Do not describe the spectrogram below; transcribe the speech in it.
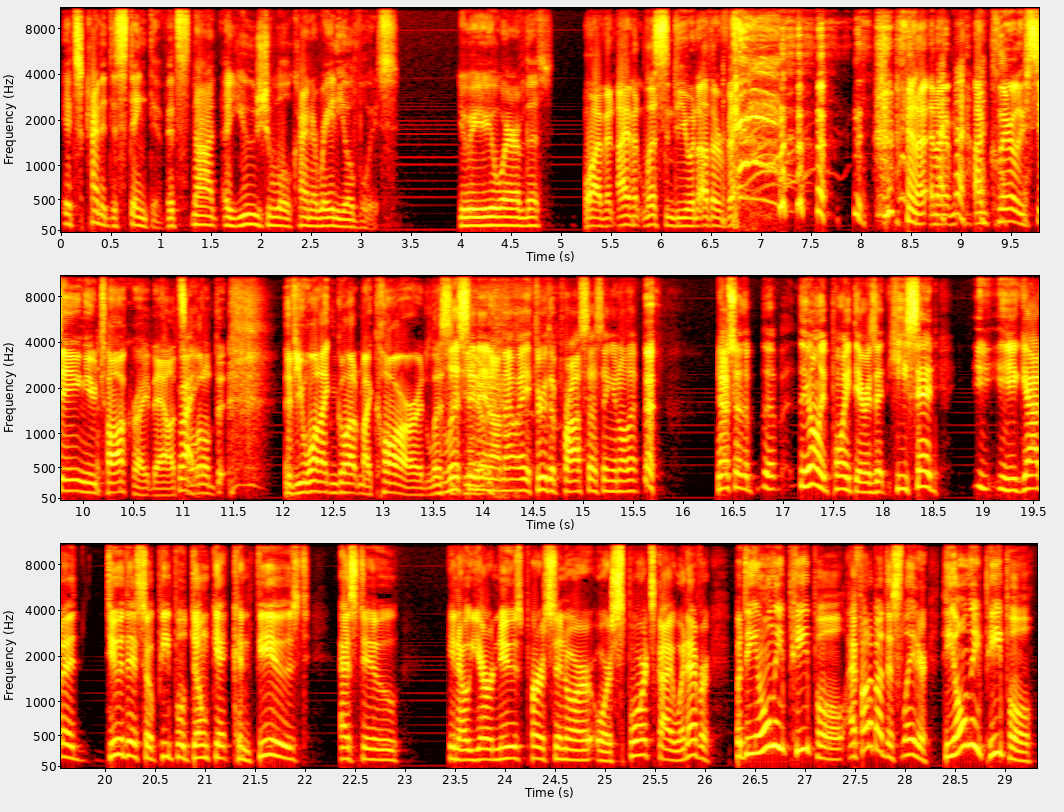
it's kind of distinctive. It's not a usual kind of radio voice. You- Are you aware of this? Well, I haven't I haven't listened to you in other ve- and, I, and I'm I'm clearly seeing you talk right now. It's Right. a little bit. If you want, I can go out in my car and listen. listen to you. in on that way through the processing and all that. no, so the, the the only point there is that he said you, you got to do this so people don't get confused as to you know your news person or or sports guy whatever. But the only people I thought about this later, the only people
